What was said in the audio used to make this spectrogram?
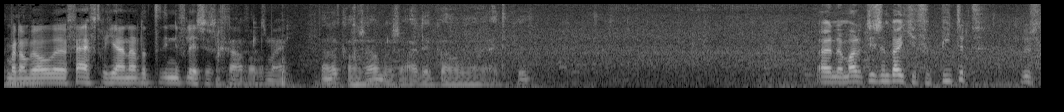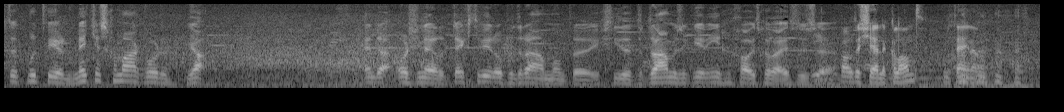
Maar dan wel eh 50 jaar nadat het in de fles is gegaan, volgens mij. Nou, dat kan zo, met zo'n Art Deco eh, etiket. En, eh, maar het is een beetje verpieterd. Dus dat moet weer netjes gemaakt worden. Ja. En de originele teksten weer op het raam. Want eh, ik zie dat het raam is een keer ingegooid geweest. Dus, eh, Potentiële klant, meteen al.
